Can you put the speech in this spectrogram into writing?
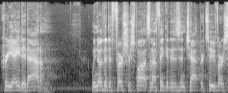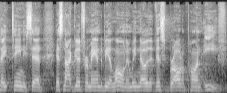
created Adam. We know that the first response, and I think it is in chapter 2, verse 18, he said, It's not good for man to be alone. And we know that this brought upon Eve.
